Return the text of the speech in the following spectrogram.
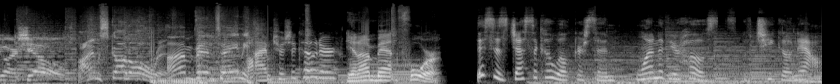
To our show. I'm Scott Allred. I'm Ben Taney. I'm Trisha Coder. And I'm Matt Four. This is Jessica Wilkerson, one of your hosts of Chico Now.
